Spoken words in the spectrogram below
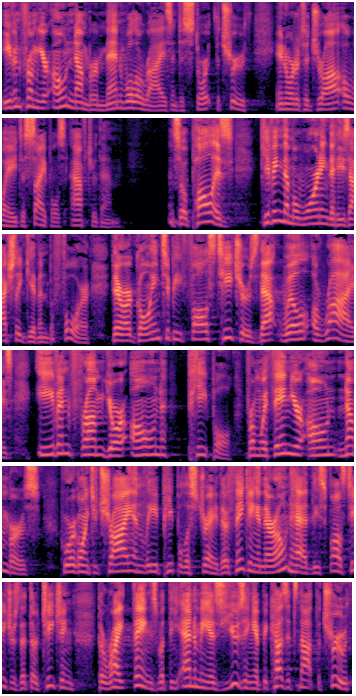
Even from your own number, men will arise and distort the truth in order to draw away disciples after them. And so Paul is giving them a warning that he's actually given before. There are going to be false teachers that will arise, even from your own people, from within your own numbers who are going to try and lead people astray. They're thinking in their own head, these false teachers, that they're teaching the right things, but the enemy is using it because it's not the truth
